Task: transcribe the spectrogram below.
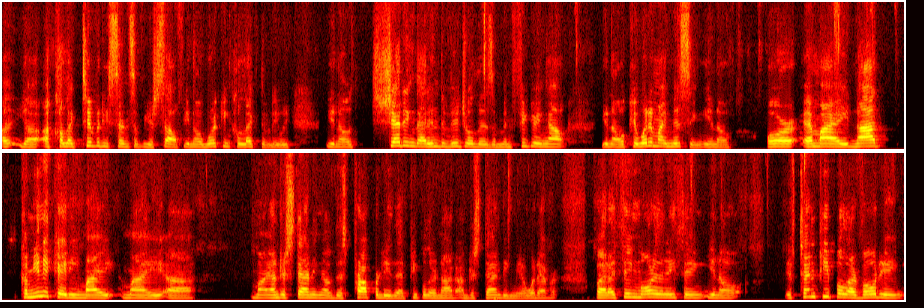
a, a, collectivity sense of yourself, you know, working collectively, we, you know, shedding that individualism and figuring out, you know, okay, what am I missing, you know, or am I not communicating my, my, uh, my understanding of this properly that people are not understanding me or whatever. But I think more than anything, you know, if 10 people are voting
